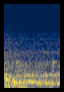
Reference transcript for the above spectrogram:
Oh.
